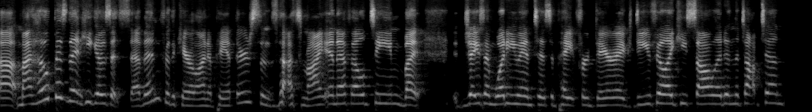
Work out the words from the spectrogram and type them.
Uh, my hope is that he goes at seven for the Carolina Panthers, since that's my NFL team. But Jason, what do you anticipate for Derrick? Do you feel like he's solid in the top 10?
